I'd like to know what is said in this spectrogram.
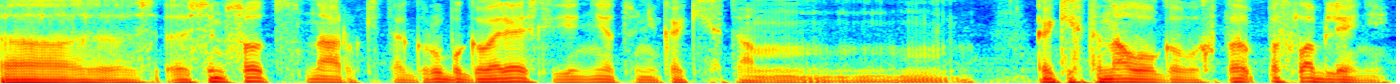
700 на руки, так грубо говоря, если нету никаких там каких-то налоговых послаблений.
